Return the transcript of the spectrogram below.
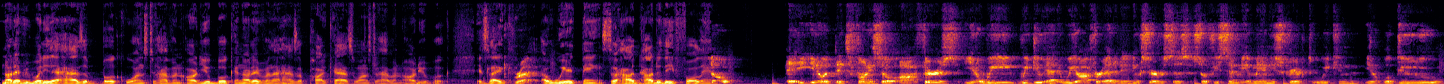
not everybody that has a book wants to have an audiobook and not everyone that has a podcast wants to have an audiobook. It's like right. a weird thing. So how, how do they fall in? So, eh, you know it's funny. So authors you know we we do ed- we offer editing services. So if you send me a manuscript we can you know we'll do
